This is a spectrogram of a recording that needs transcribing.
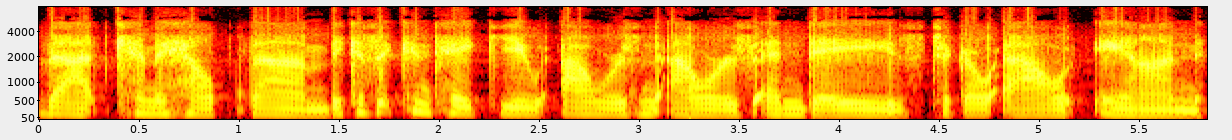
that can help them because it can take you hours and hours and days to go out and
